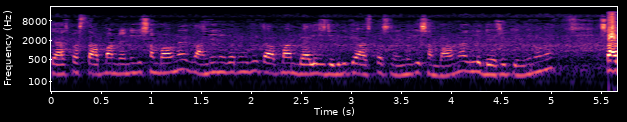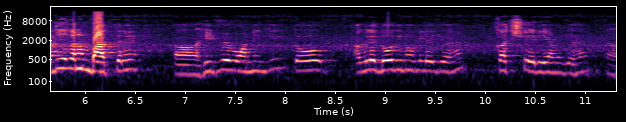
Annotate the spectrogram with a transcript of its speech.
के आसपास तापमान रहने की संभावना है। गांधीनगर में भी तापमान बयालीस डिग्री के आसपास रहने की संभावना है अगले दो से तीन दिनों में। साथ ही अगर हम बात करें हीट वेव वार्निंग की तो अगले दो दिनों के लिए जो है कच्छ एरिया में जो है अ,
